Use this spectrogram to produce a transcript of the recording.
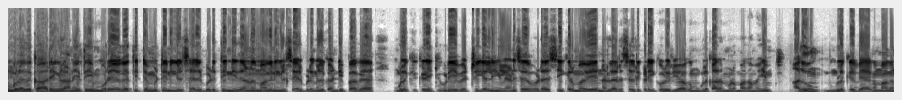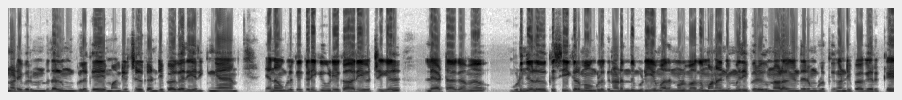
உங்களது காரியங்கள் அனைத்தையும் முறையாக திட்டமிட்டு நீங்கள் செயல்படுத்தி நிதானமாக நீங்கள் செயல்படுங்கள். கண்டிப்பாக உங்களுக்கு கிடைக்கக்கூடிய வெற்றிகள் நீங்கள் நினைச்சதை விட சீக்கிரமாகவே நல்ல ரிசல்ட் கிடைக்கக்கூடிய யோகம் உங்களுக்கு அதன் மூலமாக அமையும். அதுவும் உங்களுக்கு வேகமாக நடைபெறும் என்பதால் உங்களுக்கு மகிழ்ச்சிகள் கண்டிப்பாக அதிகரிக்குங்க. ஏன்னா உங்களுக்கு கிடைக்கக்கூடிய காரிய வெற்றிகள் லேட்டாகாமல் முடிஞ்ச அளவுக்கு சீக்கிரமா உங்களுக்கு நடந்து முடியும். அதன் மூலமாக மன நிம்மதி பெருகும் நாளாக இன்றைய உங்களுக்கு கண்டிப்பாக இருக்கு.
